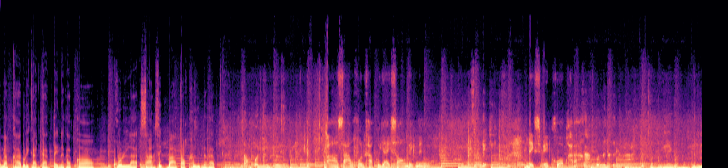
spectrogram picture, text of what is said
สำหรับค่าบริการกลางเต็นท์นะครับ ก็คนละ 30 บาทต่อคืนนะครับ สองคนหนึ่งคืออ่าสามคนค่ะ ผู้ใหญ่สองเด็กหนึ่งเด็กกี่คนเด็กสิบเอ็ดขวบค่ะ สามคนหนึ่งคืนนะคะนี่วันที่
